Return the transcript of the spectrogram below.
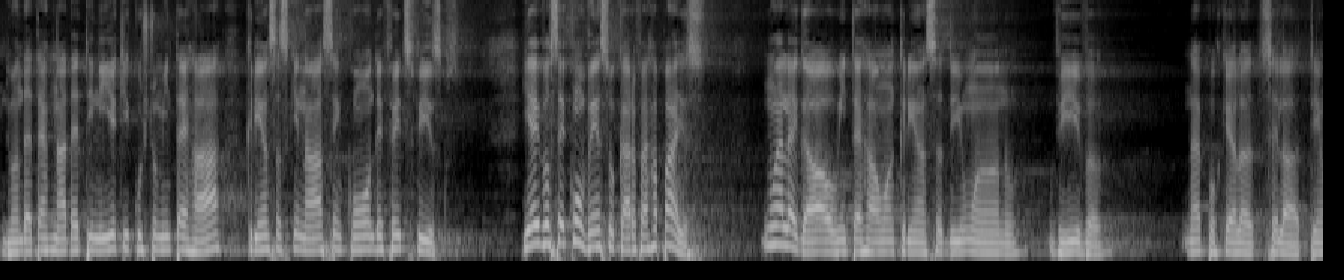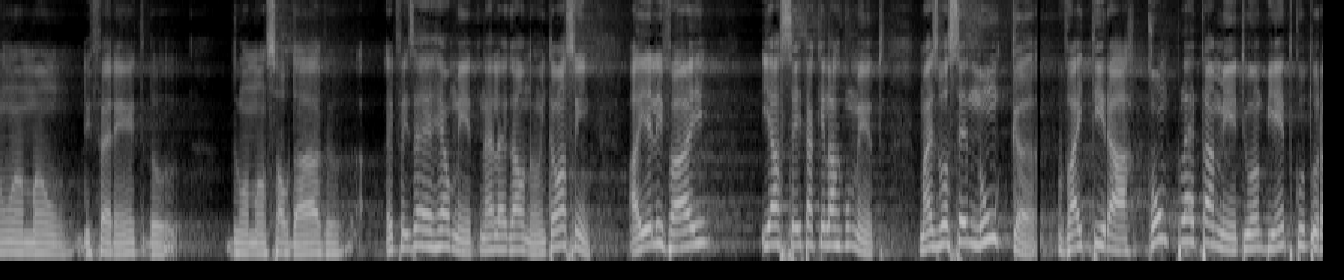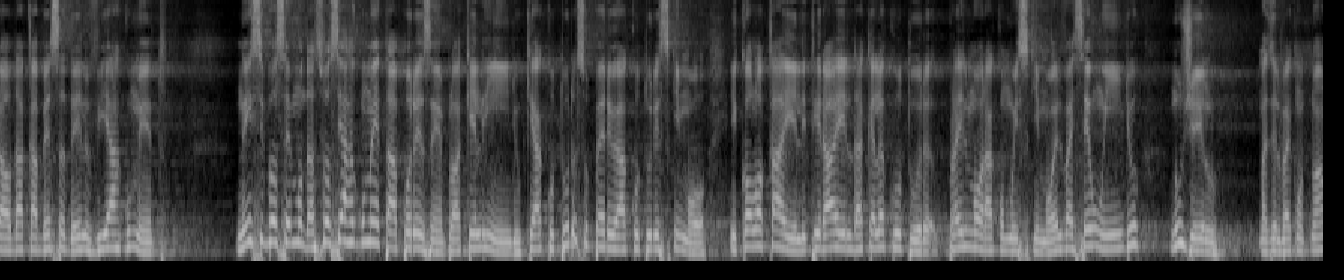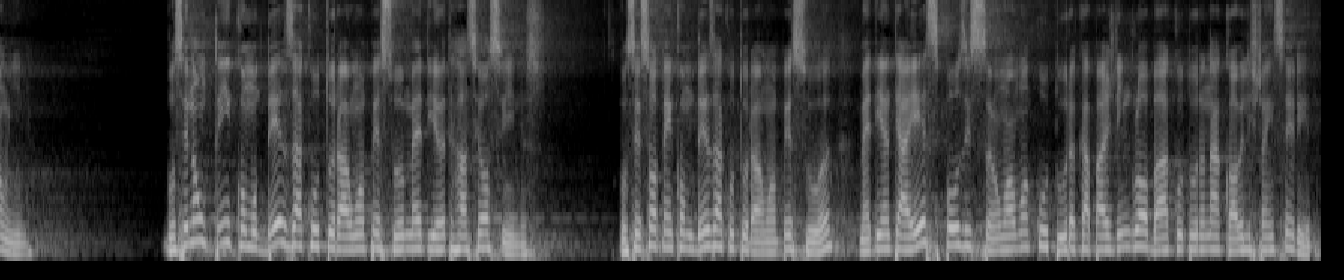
de uma determinada etnia que costuma enterrar crianças que nascem com defeitos físicos. E aí você convence o cara, fala, rapaz, não é legal enterrar uma criança de um ano viva, né, porque ela, sei lá, tem uma mão diferente do, de uma mão saudável. Ele fez, é, realmente, não é legal não. Então, assim, Aí ele vai e aceita aquele argumento. Mas você nunca vai tirar completamente o ambiente cultural da cabeça dele via argumento. Nem se você mudar. Se você argumentar, por exemplo, aquele índio que é a cultura superior à cultura esquimó e colocar ele, tirar ele daquela cultura para ele morar como esquimó, ele vai ser um índio no gelo, mas ele vai continuar um índio. Você não tem como desaculturar uma pessoa mediante raciocínios. Você só tem como desaculturar uma pessoa mediante a exposição a uma cultura capaz de englobar a cultura na qual ele está inserido.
